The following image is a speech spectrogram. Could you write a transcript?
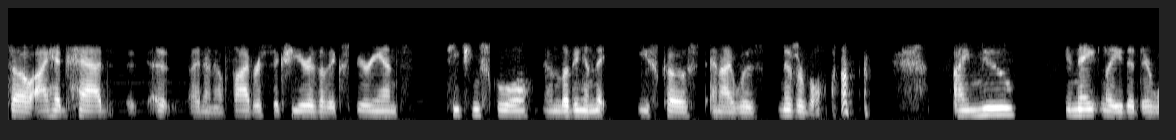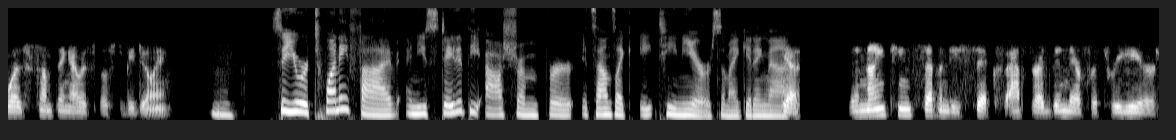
So I had had, uh, I don't know, five or six years of experience teaching school and living in the East Coast, and I was miserable. I knew innately that there was something I was supposed to be doing. Hmm. So you were 25 and you stayed at the ashram for, it sounds like 18 years. Am I getting that? Yes. In 1976, after I'd been there for three years,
